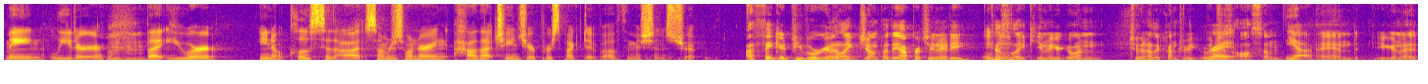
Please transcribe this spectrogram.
main leader, Mhm. but you were, you know, close to that. So I'm just wondering how that changed your perspective of the missions trip. I figured people were gonna like jump at the opportunity because Mhm. like you know you're going to another country, which Right. is awesome. Yeah. And you're gonna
